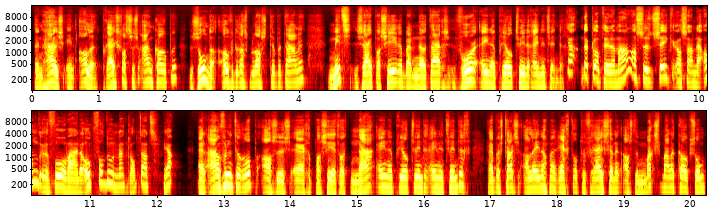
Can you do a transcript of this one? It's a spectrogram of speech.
een huis in alle prijsklasses aankopen, zonder overdrachtsbelasting te betalen, mits zij passeren bij de notaris voor 1 april 2021. Ja, dat klopt helemaal. Als ze, zeker als ze aan de andere voorwaarden ook voldoen, dan klopt dat. Ja. En aanvullend erop, als dus er gepasseerd wordt na 1 april 2021, hebben starters alleen nog maar recht op de vrijstelling als de maximale koopsom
